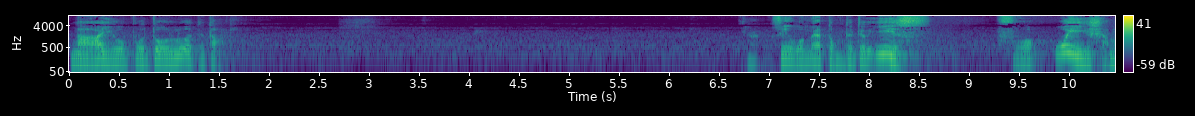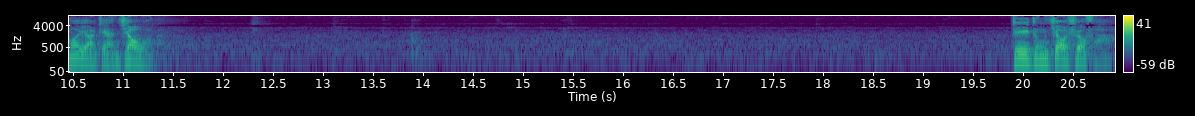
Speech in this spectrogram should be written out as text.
哪有不堕落的道理？所以我们要懂得这个意思。佛为什么要这样教我们？这种教学法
